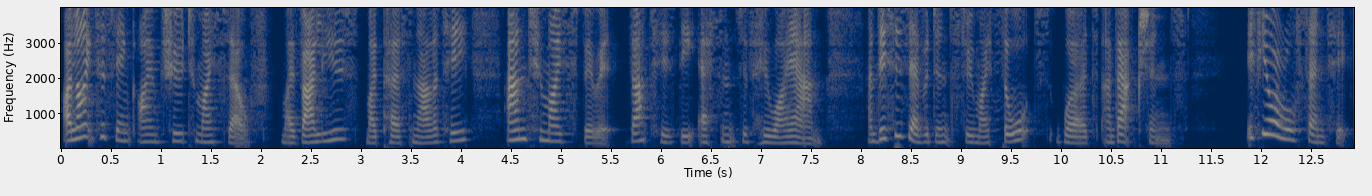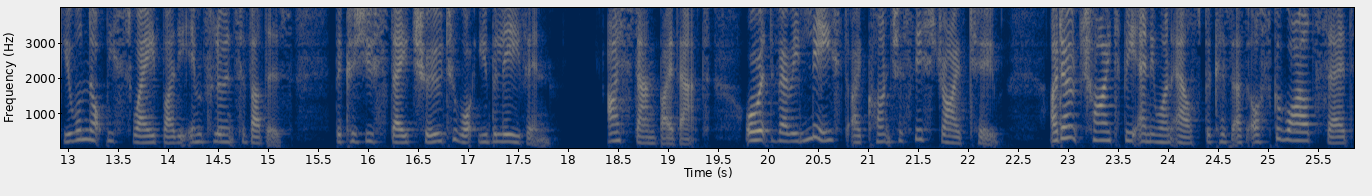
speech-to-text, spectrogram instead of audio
I like to think I am true to myself, my values, my personality, and to my spirit. That is the essence of who I am, and this is evidenced through my thoughts, words, and actions. If you are authentic, you will not be swayed by the influence of others because you stay true to what you believe in. I stand by that, or at the very least, I consciously strive to. I don't try to be anyone else because, as Oscar Wilde said,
